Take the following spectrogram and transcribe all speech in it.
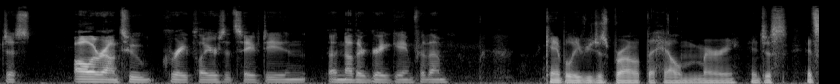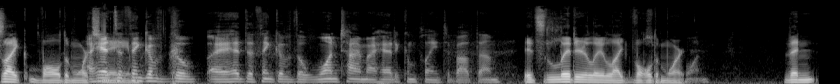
Just all around two great players at safety, and another great game for them. I can't believe you just brought up the Hail Mary. It just it's like Voldemort's I had name. to think of the I had to think of the one time I had a complaint about them. It's literally like Voldemort. One. Then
